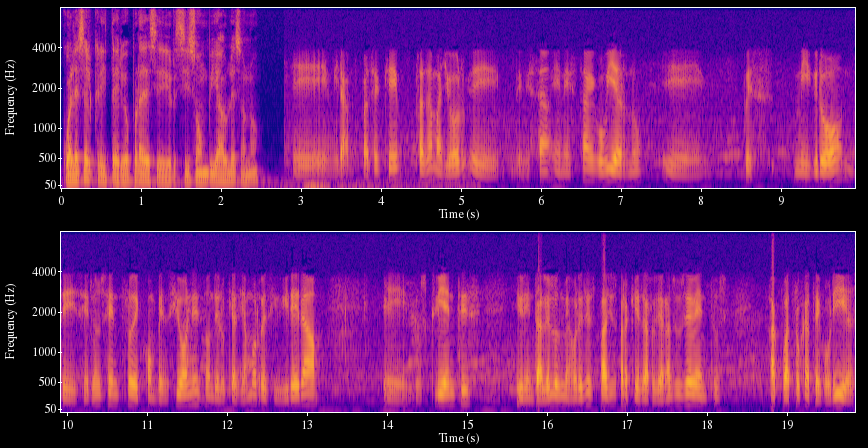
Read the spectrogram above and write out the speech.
¿Cuál es el criterio para decidir si son viables o no? Pasa que Plaza Mayor eh, en, esta, en este gobierno eh, pues migró de ser un centro de convenciones donde lo que hacíamos recibir era eh, los clientes y brindarles los mejores espacios para que desarrollaran sus eventos a cuatro categorías.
